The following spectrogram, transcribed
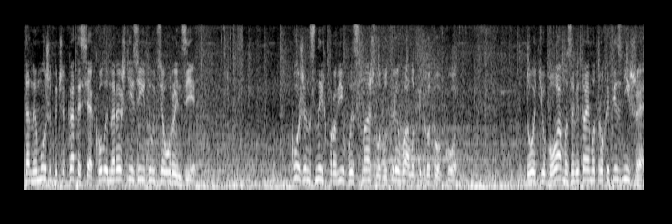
та не можуть дочекатися, коли нарешті зійдуться у ринзі. Кожен з них провів виснажливу тривалу підготовку. До Дюбуа ми завітаємо трохи пізніше.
